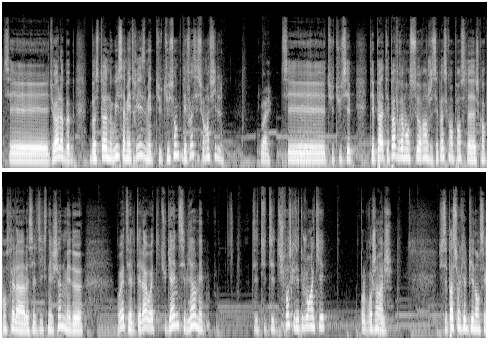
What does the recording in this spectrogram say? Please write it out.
C'est, tu vois, là, Bo- Boston, oui, ça maîtrise, mais tu, tu sens que des fois c'est sur un fil. Ouais. C'est, tu, tu sais, t'es pas, t'es pas vraiment serein. Je sais pas ce qu'en pense, la, ce qu'en penserait la, la Celtics Nation, mais de, ouais, t'es, là, ouais, tu gagnes, c'est bien, mais je pense que t'es toujours inquiet pour le prochain match. Tu sais pas sur quel pied danser,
